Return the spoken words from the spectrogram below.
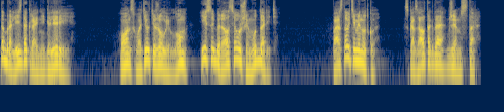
добрались до крайней галереи. Он схватил тяжелый лом и собирался уж им ударить. «Постойте минутку», — сказал тогда Джемс Стар.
